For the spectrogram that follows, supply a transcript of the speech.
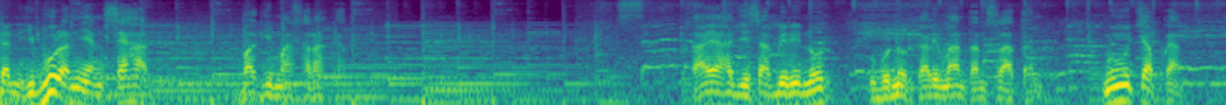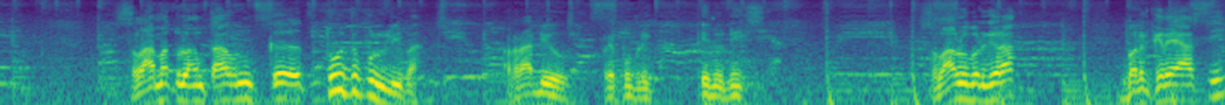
dan hiburan yang sehat bagi masyarakat. Saya Haji Sabiri Nur, Gubernur Kalimantan Selatan, mengucapkan selamat ulang tahun ke-75 Radio Republik Indonesia. Selalu bergerak, berkreasi,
